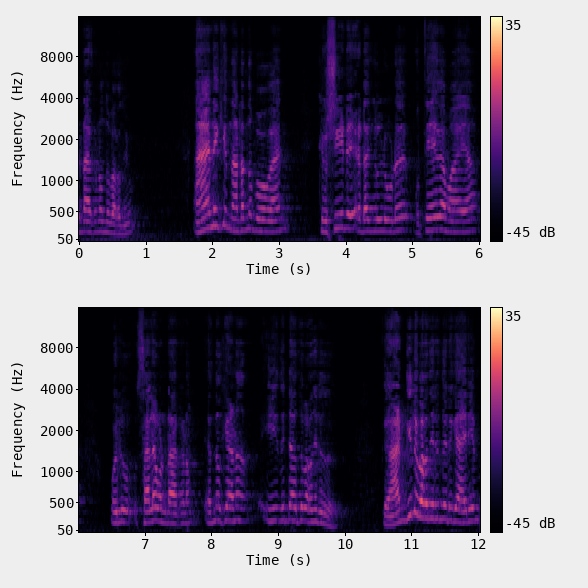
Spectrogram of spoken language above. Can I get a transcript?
ഉണ്ടാക്കണമെന്ന് പറഞ്ഞു. ആനയ്ക്ക് നടന്നു പോകാൻ കൃഷിയുടെ ഇടങ്ങളിലൂടെ പ്രത്യേകമായ ഒരു സ്ഥലം ഉണ്ടാക്കണം എന്നൊക്കെയാണ് ഈ ഇതിന്റെ അകത്ത് പറഞ്ഞിരുന്നത്. ഗാഡ്ഗിൽ പറഞ്ഞിരുന്ന ഒരു കാര്യം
